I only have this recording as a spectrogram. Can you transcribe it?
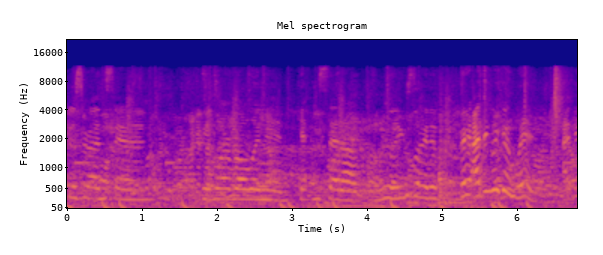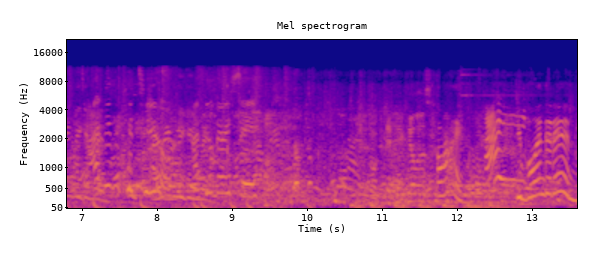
practice run soon. People are rolling in, getting set up. I'm really excited. I think we can win. I think we can I win. think we can too. I, think we can I feel very safe. Hi. Hi. You blended in.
